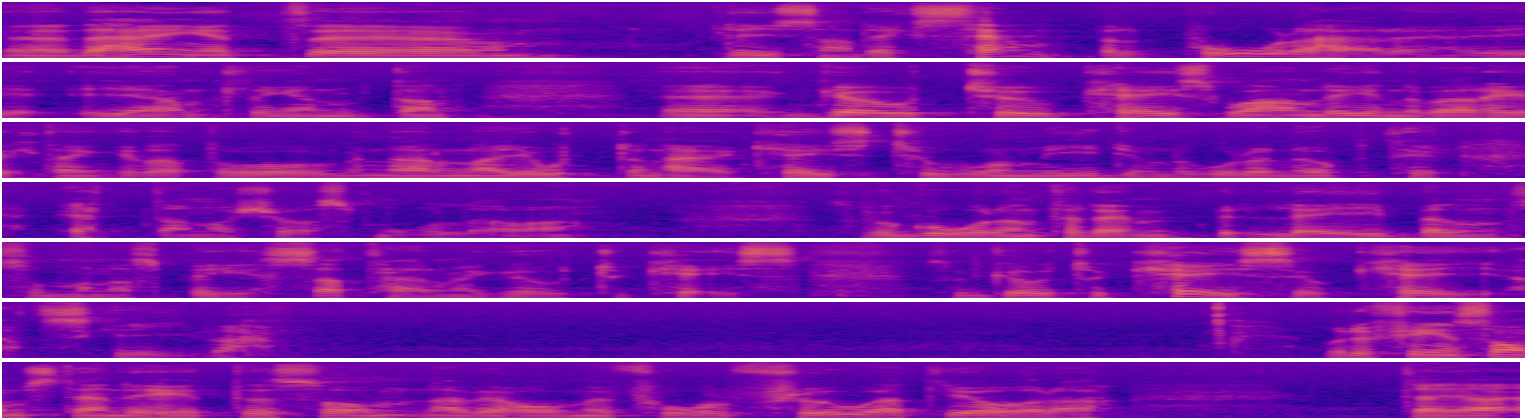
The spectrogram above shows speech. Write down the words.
det. Eh, det här är inget eh, lysande exempel på det här e-, egentligen. Utan, eh, go to case one det innebär helt enkelt att då, när den har gjort den här case 2 or medium då går den upp till ettan och kör small. Där, va? Så då går den till den labeln som man har spesat här med go to case. Så go to case är okej okay att skriva. Och det finns omständigheter som när vi har med fall through att göra där jag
